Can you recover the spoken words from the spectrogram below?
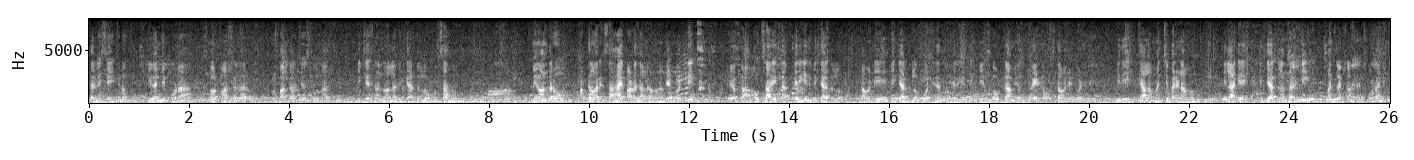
సర్వీస్ చేయించడం ఇవన్నీ కూడా స్కౌట్ మాస్టర్ గారు రూపాల్ గారు చేస్తూ ఉన్నారు. ఇది చేసినందువల్ల విద్యార్థుల్లో ఉత్సాహం మేమందరం పక్కన వారికి సహాయపడగలనేటువంటి ఈ యొక్క ఔత్సాహిత పెరిగింది విద్యార్థుల్లో. కాబట్టి విద్యార్థుల్లో పోటీతత్వం పెరిగింది. మేము స్కౌట్గా మేము గైడ్గా వస్తామనేటువంటిది. ఇది చాలా మంచి పరిణామం. ఇలాగే విద్యార్థులందరికీ మంచి లక్షణాలు నేర్చుకోవడానికి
